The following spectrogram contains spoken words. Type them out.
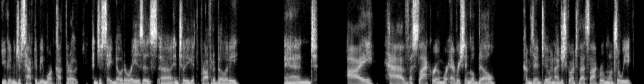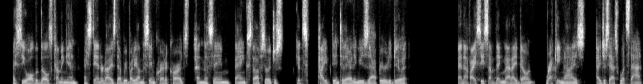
you're going to just have to be more cutthroat and just say no to raises uh, until you get to profitability. And I have a Slack room where every single bill comes into, and I just go into that Slack room once a week I see all the bills coming in. I standardized everybody on the same credit cards and the same bank stuff. So it just gets piped into there. I think we use Zapier to do it. And if I see something that I don't recognize, I just ask, what's that?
